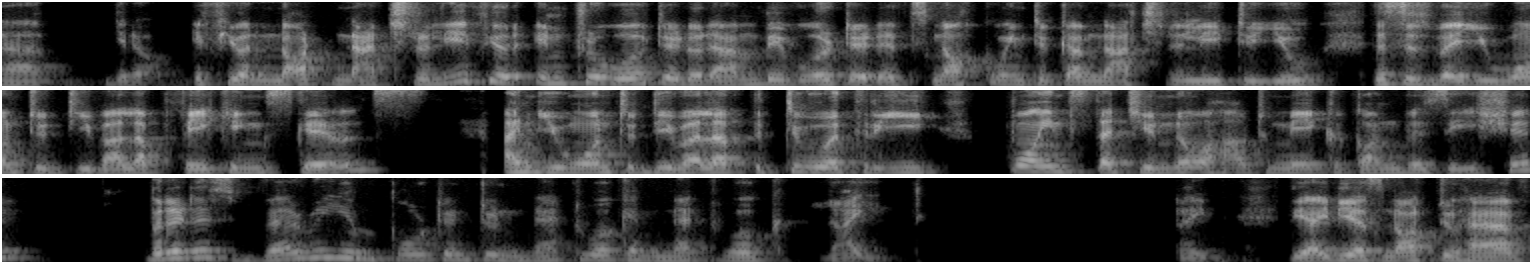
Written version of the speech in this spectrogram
Uh, you know, if you're not naturally, if you're introverted or ambiverted, it's not going to come naturally to you. This is where you want to develop faking skills and you want to develop the two or three points that you know how to make a conversation. But it is very important to network and network right right? The idea is not to have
